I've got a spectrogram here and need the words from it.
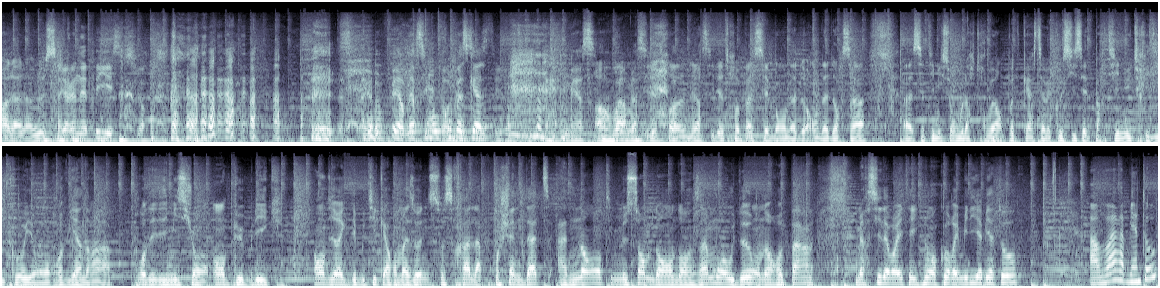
Oh là là, le sac J'ai rien à payer, c'est sûr. offert. Merci beaucoup Pascal. Merci. Au revoir, merci d'être merci d'être passé. Bon, on adore, on adore ça. Euh, cette émission, vous la retrouvez en podcast avec aussi cette partie Nutridico et on reviendra pour des émissions en public, en direct des boutiques Aromazone. Ce sera la prochaine date à Nantes, il me semble, dans, dans un mois ou deux. On en reparle. Merci d'avoir été avec nous encore, Émilie. À bientôt. Au revoir, à bientôt.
